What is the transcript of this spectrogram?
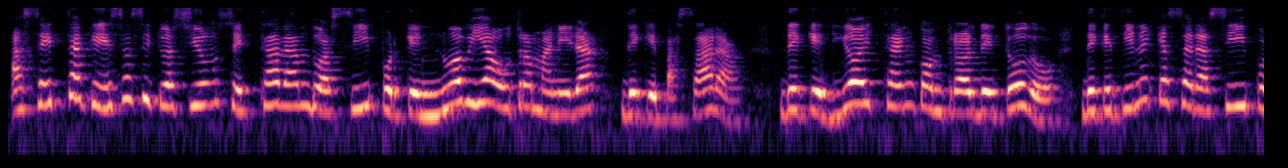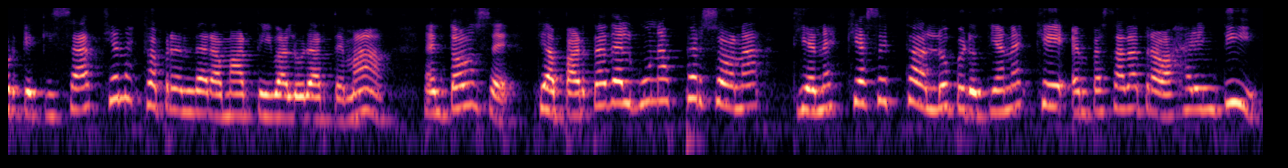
acepta que esa situación se está dando así porque no había otra manera de que pasara, de que Dios está en control de todo, de que tiene que ser así porque quizás tienes que aprender a amarte y valorarte más. Entonces, te apartas de algunas personas, tienes que aceptarlo, pero tienes que empezar a trabajar en ti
